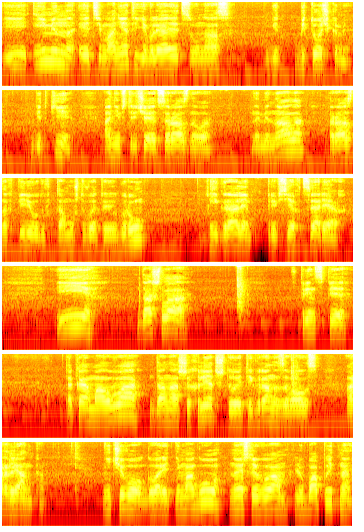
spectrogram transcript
И именно эти монеты являются у нас бит, биточками, битки. Они встречаются разного номинала, разных периодов, потому что в эту игру играли при всех царях. И дошла, в принципе, такая молва до наших лет, что эта игра называлась Орлянка. Ничего говорить не могу, но если вам любопытно,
